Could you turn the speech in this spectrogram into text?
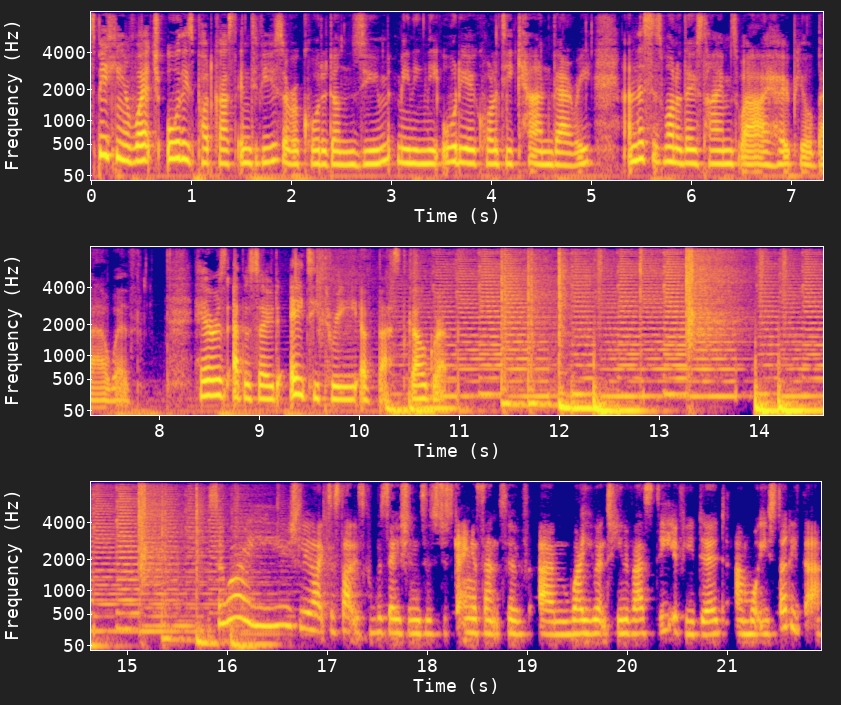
Speaking of which, all these podcast interviews are recorded on Zoom, meaning the audio quality can vary, and this is one of those times where I hope you'll bear with. Here is episode 83 of Best Girl Grip. So, where you usually like to start these conversations is just getting a sense of um, where you went to university, if you did, and what you studied there.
